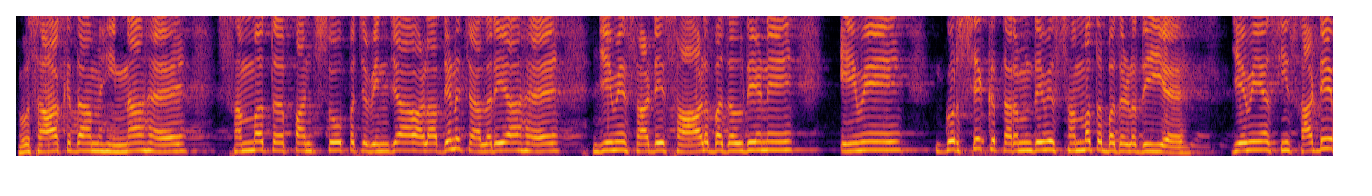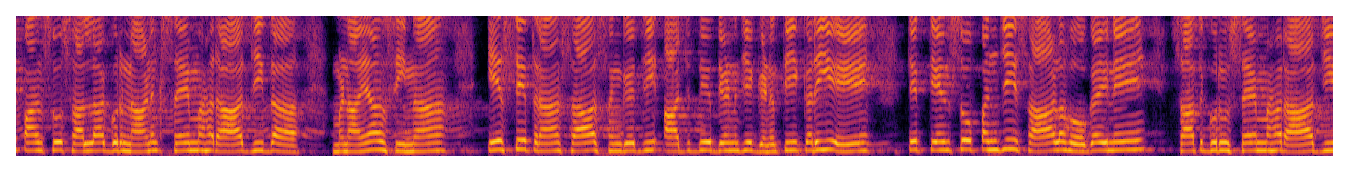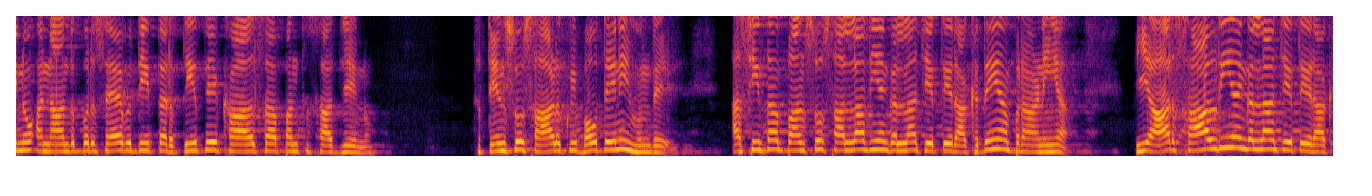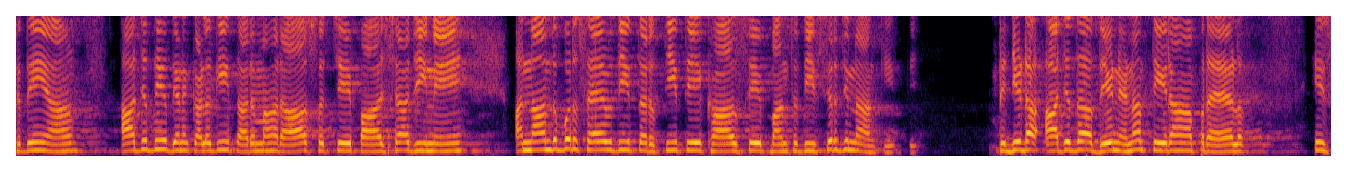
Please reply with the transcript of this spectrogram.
ਵਿਸਾਖ ਦਾ ਮਹੀਨਾ ਹੈ, ਸੰਮਤ 555 ਵਾਲਾ ਦਿਨ ਚੱਲ ਰਿਹਾ ਹੈ, ਜਿਵੇਂ ਸਾਡੇ ਸਾਲ ਬਦਲਦੇ ਨੇ, ਇਵੇਂ ਗੁਰਸਿੱਖ ਧਰਮ ਦੇ ਵਿੱਚ ਸੰਮਤ ਬਦਲਦੀ ਹੈ। ਜਿਵੇਂ ਅਸੀਂ 550 ਸਾਲਾ ਗੁਰੂ ਨਾਨਕ ਸਾਹਿਬ ਮਹਾਰਾਜ ਜੀ ਦਾ ਮਨਾਇਆ ਸੀ ਨਾ, ਇਸੇ ਤਰ੍ਹਾਂ ਸਾਧ ਸੰਗਤ ਜੀ ਅੱਜ ਦੇ ਦਿਨ ਜੇ ਗਿਣਤੀ ਕਰੀਏ ਤੇ 325 ਸਾਲ ਹੋ ਗਏ ਨੇ ਸਤਿਗੁਰੂ ਸਾਹਿਬ ਮਹਾਰਾਜ ਜੀ ਨੂੰ ਆਨੰਦਪੁਰ ਸਾਹਿਬ ਦੀ ਧਰਤੀ ਤੇ ਖਾਲਸਾ ਪੰਥ ਸਾਜੇ ਨੂੰ। ਤੇ 300 ਸਾਲ ਕੋਈ ਬਹੁਤੇ ਨਹੀਂ ਹੁੰਦੇ। ਅਸੀਂ ਤਾਂ 500 ਸਾਲਾਂ ਦੀਆਂ ਗੱਲਾਂ ਚੇਤੇ ਰੱਖਦੇ ਆਂ ਪੁਰਾਣੀਆਂ। ਹਜ਼ਾਰ ਸਾਲ ਦੀਆਂ ਗੱਲਾਂ ਚੇਤੇ ਰੱਖਦੇ ਆਂ ਅੱਜ ਦੇ ਦਿਨ ਕਲਗੀਧਰ ਮਹਾਰਾਜ ਸੱਚੇ ਪਾਤਸ਼ਾਹ ਜੀ ਨੇ ਆਨੰਦਪੁਰ ਸਾਹਿਬ ਦੀ ਧਰਤੀ ਤੇ ਖਾਲਸੇ ਪੰਥ ਦੀ ਸਿਰਜਣਾ ਕੀਤੀ। ਤੇ ਜਿਹੜਾ ਅੱਜ ਦਾ ਦਿਨ ਹੈ ਨਾ 13 ਅਪ੍ਰੈਲ, ਇਹ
